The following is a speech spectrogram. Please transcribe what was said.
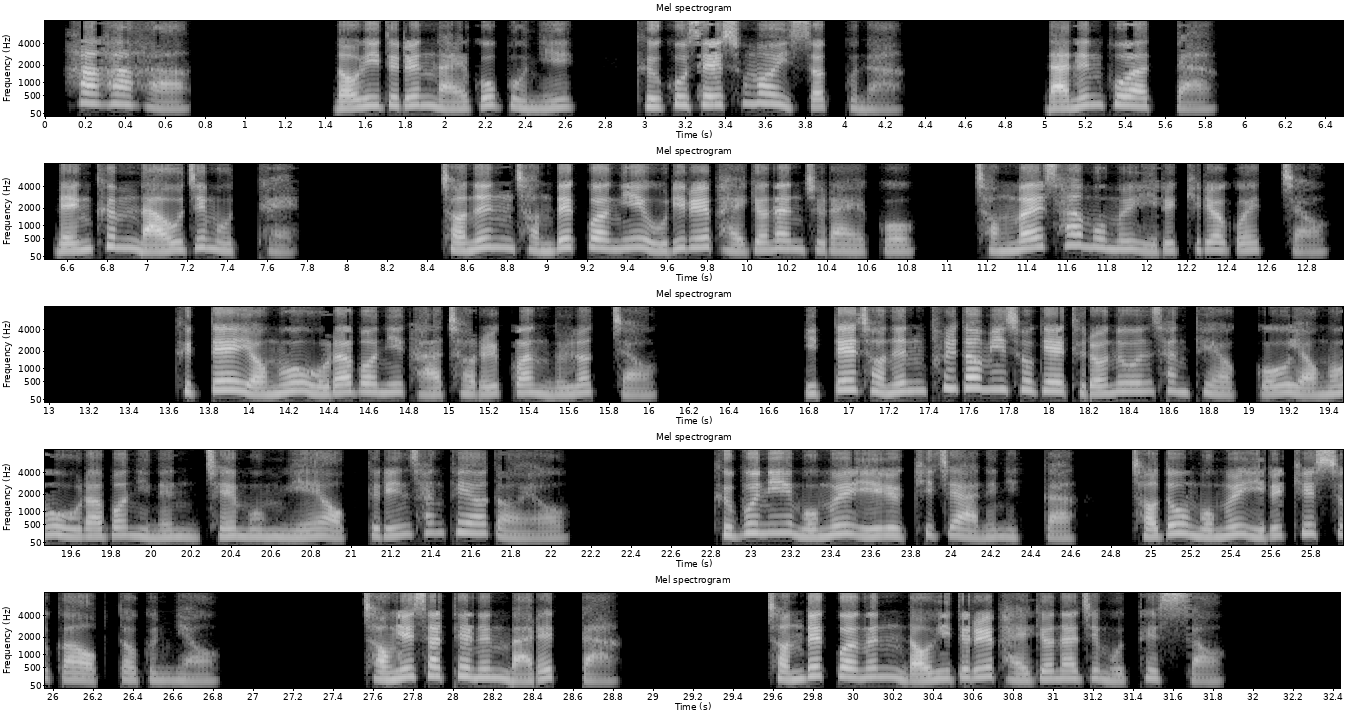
하하하. 너희들은 알고 보니 그곳에 숨어 있었구나. 나는 보았다. 냉큼 나오지 못해. 저는 전백광이 우리를 발견한 줄 알고 정말 사몸을 일으키려고 했죠. 그때 영호 오라버니가 저를 꽉 눌렀죠. 이때 저는 풀더미 속에 들어누운 상태였고 영호 오라버니는 제 몸 위에 엎드린 상태여어요. 그분이 몸을 일으키지 않으니까 저도 몸을 일으킬 수가 없더군요. 정일사태는 말했다. 전백광은 너희들을 발견하지 못했어.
